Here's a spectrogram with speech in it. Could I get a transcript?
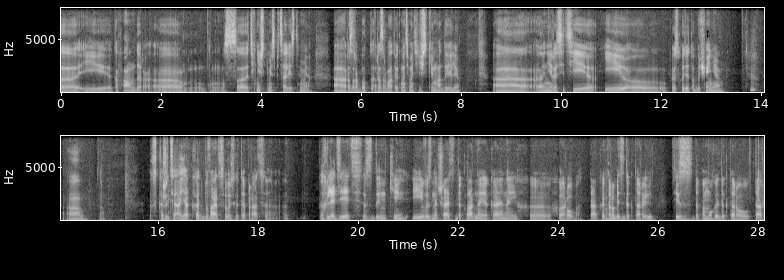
э, и co-founder а, там, с техническими специалистами а, разработ, разрабатывает математические модели а, нейросети, и а, происходит обучение. Mm-hmm. Скажите а як адбываецца вось гэтая праца? Глядзець здымкі і вызначаць дакладна якая на іх э, хвароба. Так это робяць дактары ці з дапамогай дактароў так?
